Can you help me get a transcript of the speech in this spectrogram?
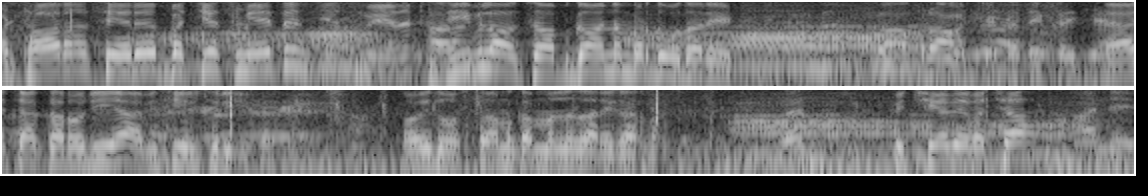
18 ਸਿਰ ਬੱਚੇ ਸਮੇਤ? ਸਮੇਤ 18 ਜੀ ਬਲਾਲ ਸਾਹਿਬ ਗਾਂ ਨੰਬਰ 2 ਦਾ ਰੇਟ। ਗਾਂ ਭਰਾਵਾਂ ਚੱਟਾ ਦੇ ਕਰੀ ਜਾ ਇਹ ਚੈੱਕ ਕਰੋ ਜੀ ਇਹ ਵੀ ਸੀਲ ਸ਼ਰੀਫ ਉਹੀ ਦੋਸਤੋ ਮੁਕੰਮਲ ਨਜ਼ਾਰੇ ਕਰ ਲਓ। ਪਿੱਛੇ ਦੇ ਬੱਚਾ। ਹਾਂਜੀ।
